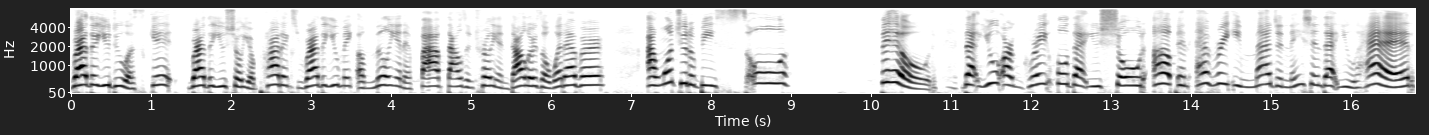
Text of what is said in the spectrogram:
Rather, you do a skit, rather, you show your products, rather, you make a million and five thousand trillion dollars or whatever. I want you to be so filled, that you are grateful that you showed up in every imagination that you had,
